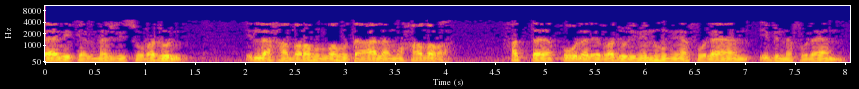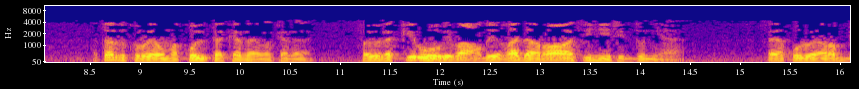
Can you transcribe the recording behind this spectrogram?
ذلك المجلس رجل إلا حضره الله تعالى محاضرة حتى يقول للرجل منهم يا فلان ابن فلان أتذكر يوم قلت كذا وكذا؟ فيذكره ببعض غدراته في الدنيا. فيقول يا رب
